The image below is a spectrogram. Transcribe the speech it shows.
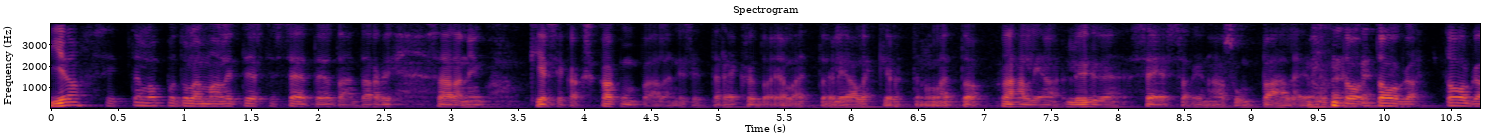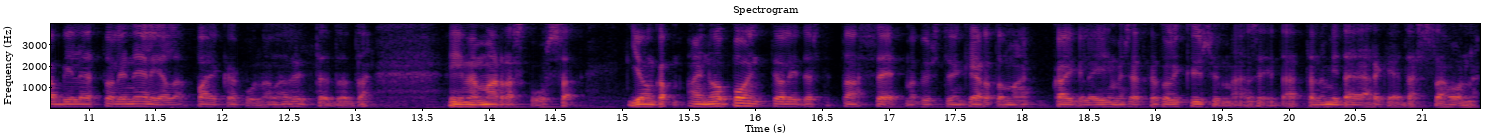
Ja sitten lopputulema oli tietysti se, että jotain tarvi saada niin kirsikaksi kakun päälle, niin sitten rekrytoija laittoi, eli allekirjoittanut laittoi vähän liian lyhyen Caesarin asun päälle, to, toga, toga-bileet oli neljällä paikkakunnalla sitten tota, viime marraskuussa – jonka ainoa pointti oli tietysti taas se, että mä pystyin kertomaan kaikille ihmisille, jotka tuli kysymään siitä, että no mitä järkeä tässä on,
